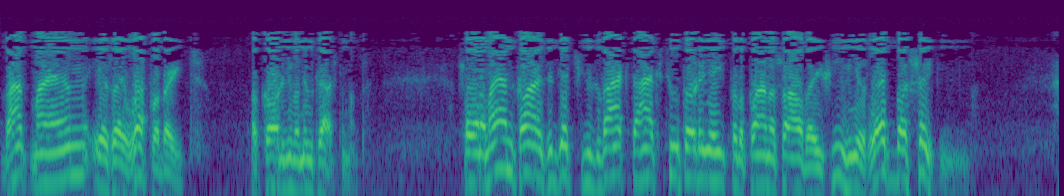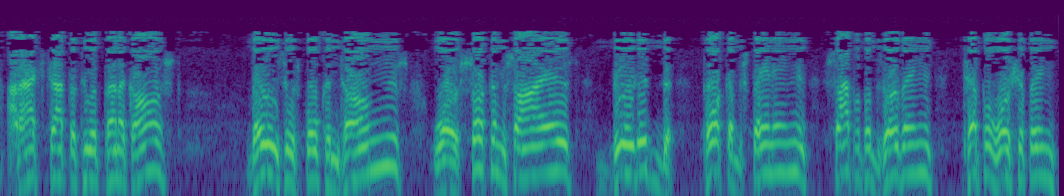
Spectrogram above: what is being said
that man is a reprobate, according to the New Testament. So when a man tries to get you back to Acts 2.38 for the plan of salvation, he is led by Satan. At Acts chapter 2 at Pentecost, those who spoke in tongues were circumcised, bearded, pork abstaining, Sabbath observing, temple worshipping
